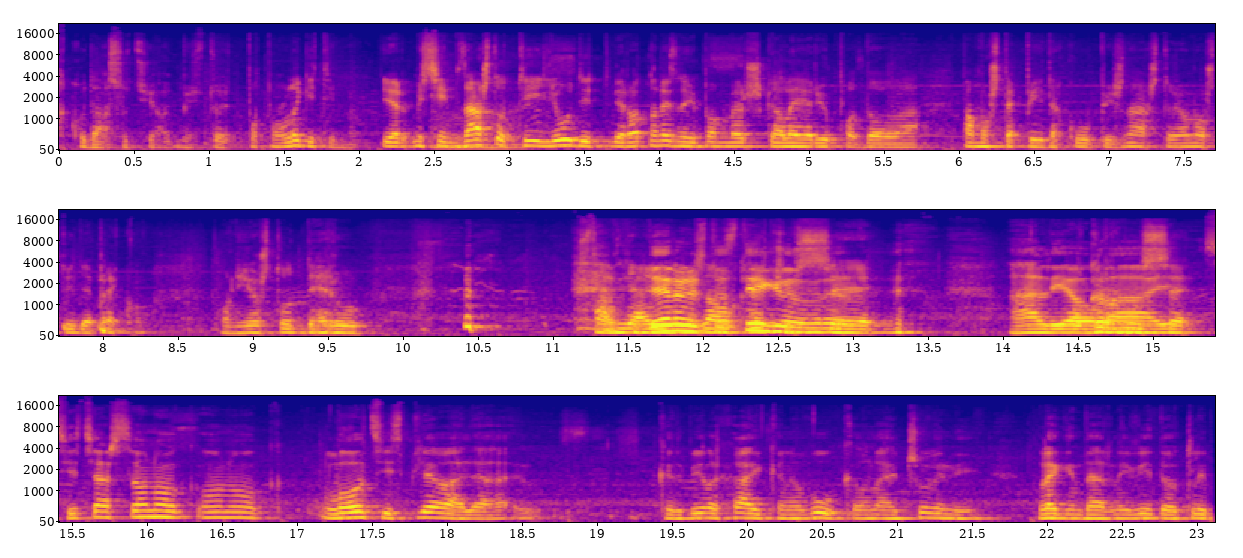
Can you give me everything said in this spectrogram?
Tako da asocijacija, mislim, to je potpuno legitimno. Jer, mislim, znaš što ti ljudi, vjerojatno ne znaju, pa možeš galeriju podova, pa možeš tepi da kupiš, znaš, to je ono što ide preko. Oni još to deru, stavljaju, Deru što stignu, se. Ali ovaj, se. sjećaš se onog, onog lovci iz pljevalja, kad je bila hajka na Vuka, onaj čuveni legendarni videoklip.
